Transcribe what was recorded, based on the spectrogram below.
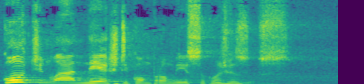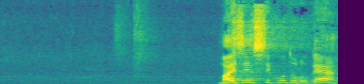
continuar neste compromisso com Jesus. Mas em segundo lugar,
